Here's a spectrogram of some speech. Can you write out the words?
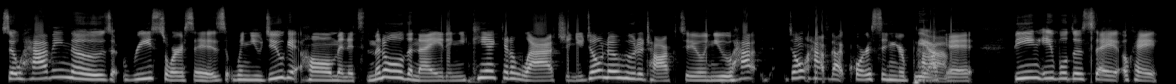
So, having those resources when you do get home and it's the middle of the night and you can't get a latch and you don't know who to talk to and you ha- don't have that course in your pocket, yeah. being able to say, okay,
